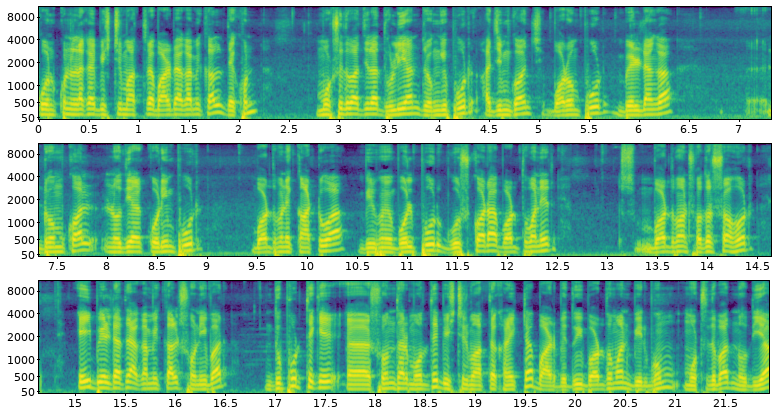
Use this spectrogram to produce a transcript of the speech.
কোন কোন এলাকায় বৃষ্টির মাত্রা বাড়বে আগামীকাল দেখুন। মুর্শিদাবাদ জেলার ধুলিয়ান, জঙ্গিপুর, আজিমগঞ্জ বহরমপুর বেলডাঙ্গা ডোমকল, নদিয়ার করিমপুর, বর্ধমানের কাটোয়া বীরভূমে বোলপুর ঘুষকরা বর্ধমানের বর্ধমান সদর শহর। এই বেলটাতে আগামীকাল শনিবার দুপুর থেকে সন্ধ্যার মধ্যে বৃষ্টির মাত্রা খানিকটা বাড়বে। দুই বর্ধমান, বীরভূম, মুর্শিদাবাদ, নদিয়া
